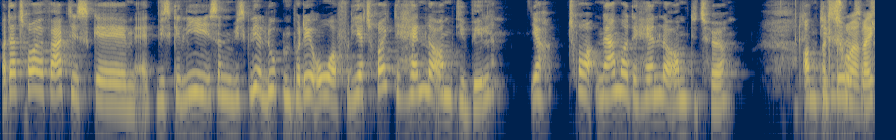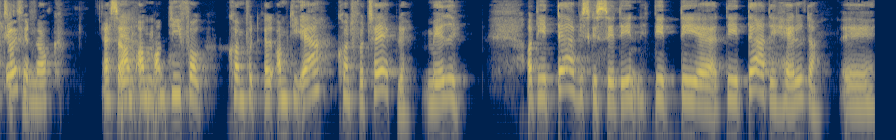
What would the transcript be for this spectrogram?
Og der tror jeg faktisk, øh, at vi skal lige, sådan, vi skal lige have lupen på det ord, fordi jeg tror ikke, det handler om, de vil. Jeg tror nærmere, det handler om, de tør. Om de og det tror jeg rigtigt. nok. Altså ja. om, om, om, de får komfort, om de er komfortable med det. Og det er der, vi skal sætte ind. Det, det, er, det er der, det halter. Øh,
